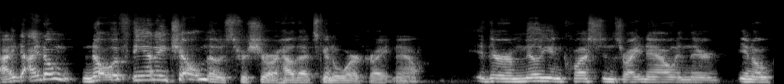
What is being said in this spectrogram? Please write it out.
I I don't know if the NHL knows for sure how that's going to work right now. There are a million questions right now, and they're you know.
